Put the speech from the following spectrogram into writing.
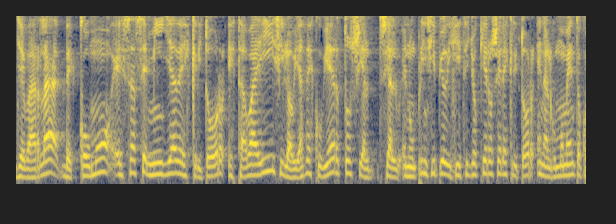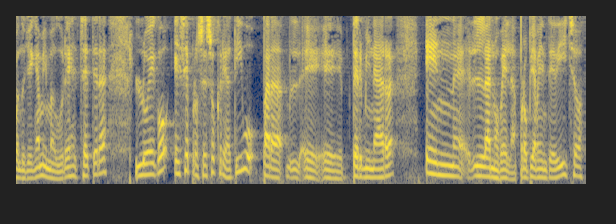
llevarla de cómo esa semilla de escritor estaba ahí, si lo habías descubierto, si, al, si en un principio dijiste yo quiero ser escritor en algún momento cuando llegue a mi madurez, etcétera. Luego, ese proceso creativo para eh, eh, terminar en la novela, propiamente dicho,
